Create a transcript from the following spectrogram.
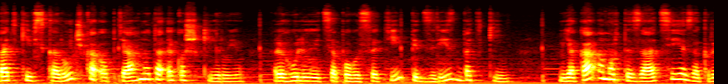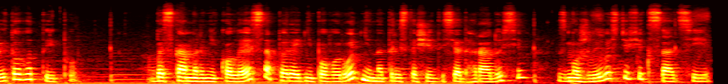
Батьківська ручка обтягнута екошкірою, регулюється по висоті під зріст батьків. М'яка амортизація закритого типу. Безкамерні колеса передні поворотні на 360 градусів з можливістю фіксації.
